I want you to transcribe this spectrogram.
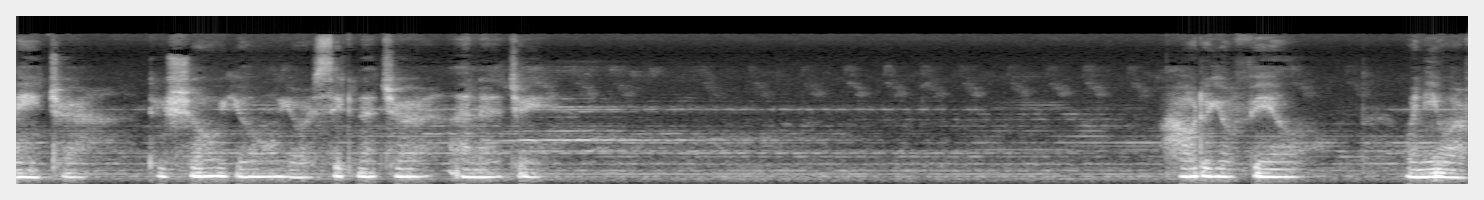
Nature to show you your signature energy. How do you feel when you are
